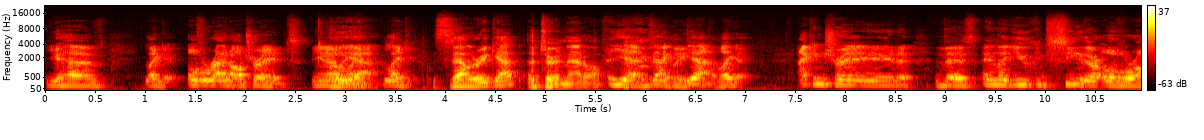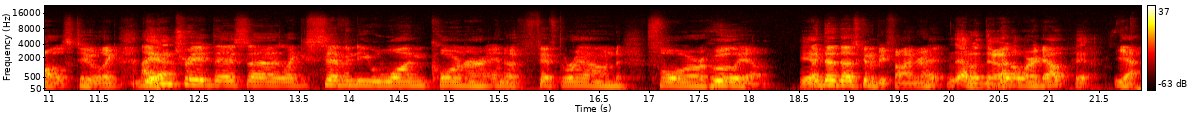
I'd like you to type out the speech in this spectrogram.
you have like override all trades. You know, Oh, like, yeah. like Salary cap. I turn that off. yeah, exactly. Yeah, like I can trade this, and like you can see their overalls too. Like I Yeah. can trade this uh, like seventy-one corner and a fifth round for Julio. Yeah, Like that, that's gonna be fine, right? that'll do That'll it. work out. Yeah. Yeah,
